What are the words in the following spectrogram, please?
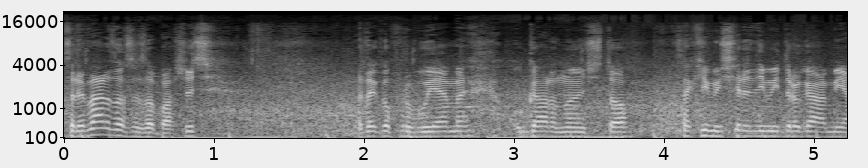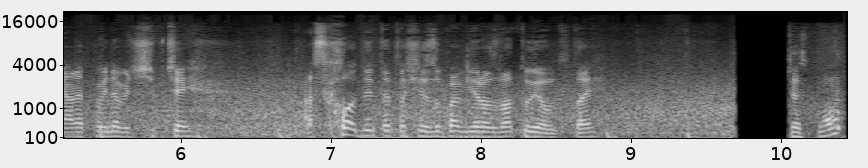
który bardzo chcę zobaczyć. Dlatego próbujemy ogarnąć to takimi średnimi drogami, ale powinno być szybciej. A schody te to się zupełnie rozlatują tutaj. Przez płot?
